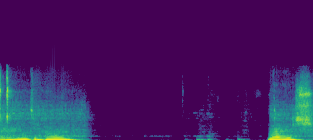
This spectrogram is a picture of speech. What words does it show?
طيب أنا عندي هون 12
